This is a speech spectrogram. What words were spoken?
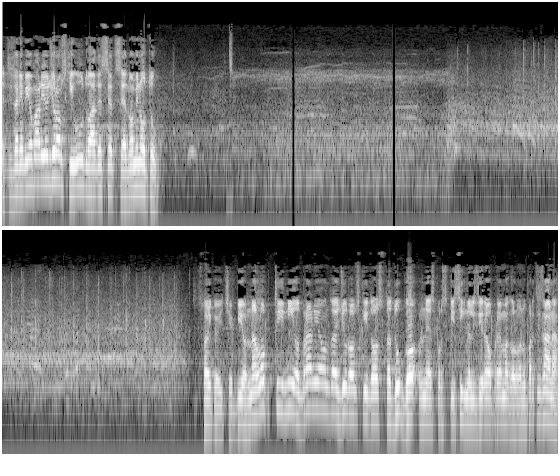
Precizan je bio Mario Đurovski u 27. minutu. Stojković je bio na lopti, nije odbranio, onda je Đurovski dosta dugo nesporski signalizirao prema golmanu Partizana.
